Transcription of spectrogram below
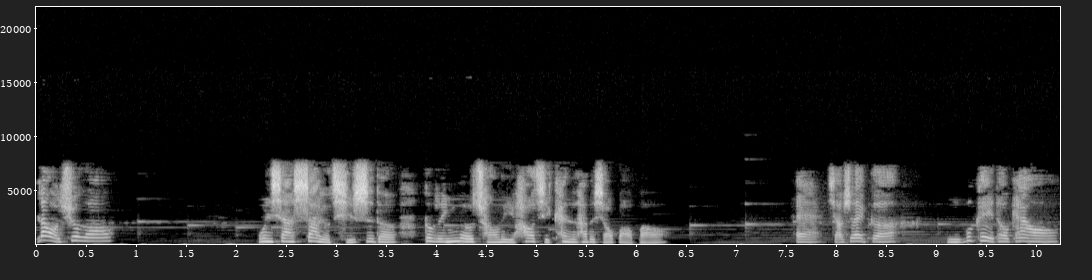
那我去喽。问下煞有其事的逗着婴儿床里好奇看着他的小宝宝。哎，小帅哥，你不可以偷看哦，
